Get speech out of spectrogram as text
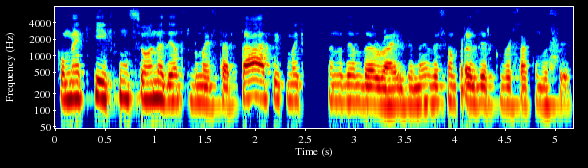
como é que funciona dentro de uma startup, como é que funciona dentro da Riser, né? Vai ser um prazer conversar com vocês.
